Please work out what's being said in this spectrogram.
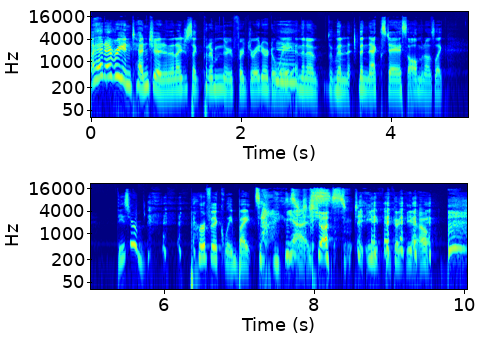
I had every intention, and then I just like put them in the refrigerator to wait. And then I, the, the next day I saw them, and I was like, "These are perfectly bite sized, Yes. just to eat the cookie dough."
